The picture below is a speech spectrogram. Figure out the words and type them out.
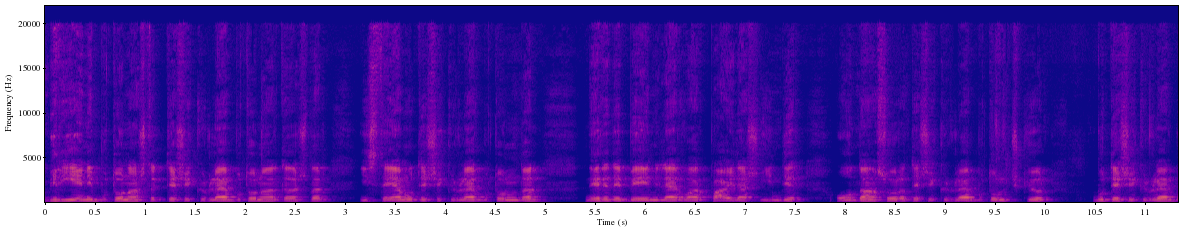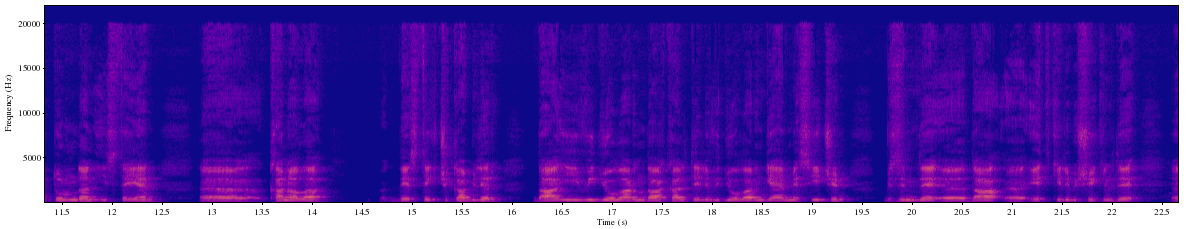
bir yeni buton açtık. Teşekkürler butonu arkadaşlar. İsteyen o teşekkürler butonundan nerede beğeniler var paylaş indir. Ondan sonra teşekkürler butonu çıkıyor. Bu teşekkürler butonundan isteyen e, kanala destek çıkabilir. Daha iyi videoların, daha kaliteli videoların gelmesi için bizim de e, daha e, etkili bir şekilde e,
